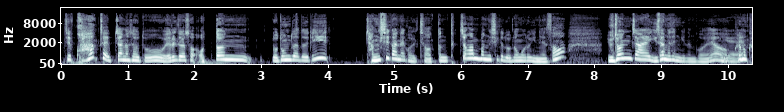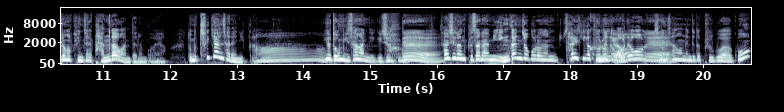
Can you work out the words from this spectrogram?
이제 과학자 입장에서도 예를 들어서 어떤 노동자들이 장시간에 걸친 어떤 특정한 방식의 노동으로 인해서 유전자에 이상이 생기는 거예요. 예. 그러면 그런 걸 굉장히 반가워한다는 거예요. 너무 특이한 사례니까. 아. 이거 너무 이상한 얘기죠. 네. 사실은 그 사람이 인간적으로는 살기가 굉장히 그러게요. 어려워지는 예. 상황인데도 불구하고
